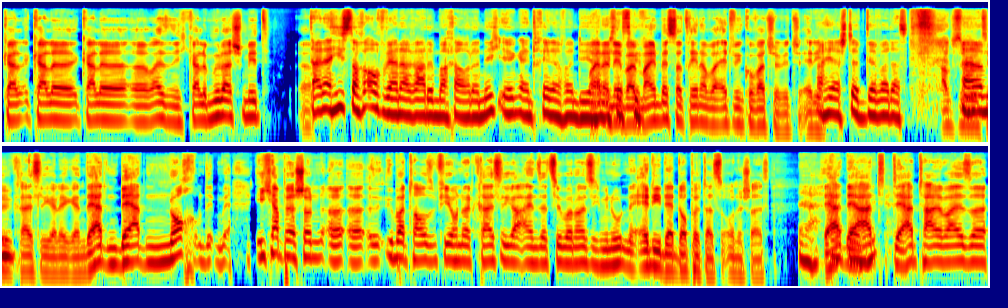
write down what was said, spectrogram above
Kalle, Kalle, Kalle äh, weiß nicht, Kalle Müller-Schmidt. Ja. Deiner hieß doch auch Werner Rademacher, oder nicht? Irgendein Trainer von dir. Meiner, nee, weil mein bester Trainer war Edwin Kovacevic, Eddie. Ach ja, stimmt, der war das. Absolute ähm, Kreisliga-Legende. Der hat, der hat noch, ich habe ja schon äh, äh über 1400 Kreisliga-Einsätze über 90 Minuten. Eddie, der doppelt das ohne Scheiß. Ja, der, der, hat, der hat teilweise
